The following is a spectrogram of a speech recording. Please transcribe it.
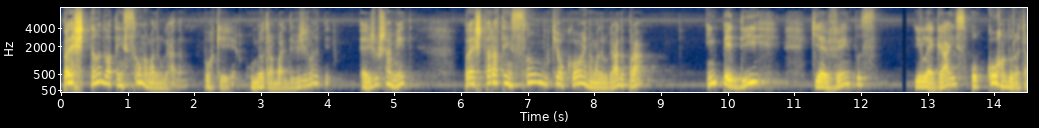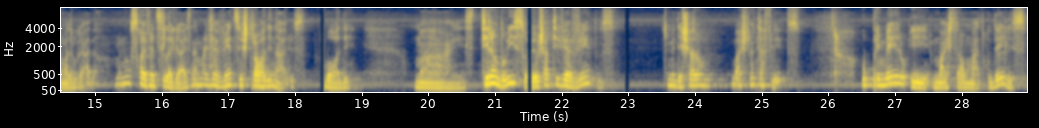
prestando atenção na madrugada, porque o meu trabalho de vigilante é justamente prestar atenção no que ocorre na madrugada para impedir que eventos ilegais ocorram durante a madrugada. Mas não só eventos ilegais, né? mas eventos extraordinários. Bode. Mas, tirando isso, eu já tive eventos que me deixaram bastante aflitos. O primeiro e mais traumático deles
